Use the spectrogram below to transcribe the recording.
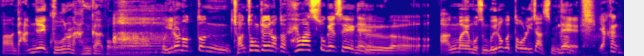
어, 남녀의 구분은 안 가고 아. 뭐 이런 어떤 전통적인 어떤 회화 속에서의 네. 그 악마의 모습 뭐 이런 거 떠올리지 않습니까? 네, 약간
